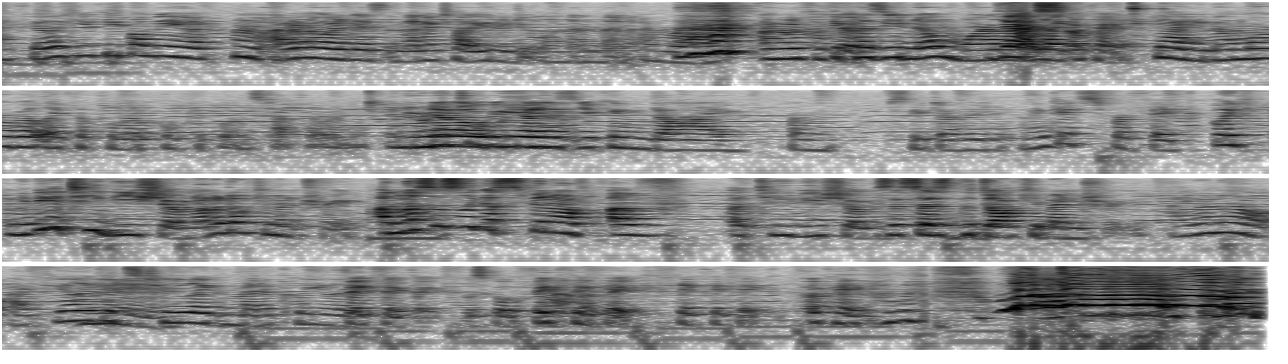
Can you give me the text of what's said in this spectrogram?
I feel like you keep on being like, hmm, I don't know what it is, and then I tell you to do one, and then I'm wrong. I'm gonna click because it. you know more Yes, about like okay. yeah, you know more about like the political people and stuff that were in it. No, because win- you can die from sleep deprivation. I think it's for fake. Like maybe a TV show, not a documentary. Unless it's like a spin-off of a TV show, because it says the documentary. I don't know. I feel like it's Hmm. too like medically like Fake, fake, fake. Let's go. Fake, Yeah, fake, fake. fake, fake, fake. Okay. What? oh, someone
